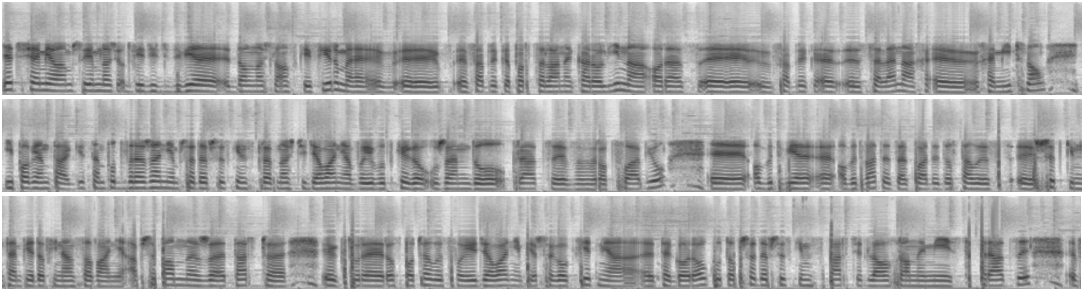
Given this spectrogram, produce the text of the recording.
Ja dzisiaj miałam przyjemność odwiedzić dwie dolnośląskie firmy, fabrykę porcelany Karolina oraz fabrykę Selena chemiczną i powiem tak, jestem pod wrażeniem przede wszystkim sprawności działania Wojewódzkiego Urzędu Pracy w Wrocławiu. Obydwie, obydwa te zakłady dostały w szybkim tempie dofinansowanie, a przypomnę, że tarcze, które rozpoczęły swoje działanie 1 kwietnia tego roku, to przede wszystkim wsparcie dla ochrony miejsc pracy,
